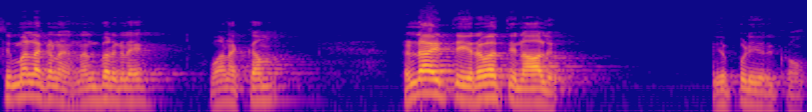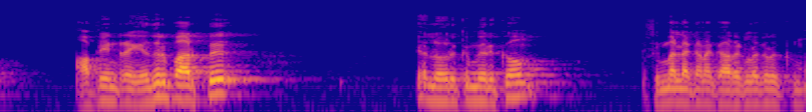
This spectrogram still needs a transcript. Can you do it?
சிம்மலக்கண நண்பர்களே வணக்கம். ரெண்டாயிரத்தி இருபத்தி நாலு எப்படி இருக்கும் அப்படின்ற எதிர்பார்ப்பு எல்லோருக்கும் இருக்கும் சிம்மலக்கணக்காரர்களுக்கும் இருக்கும்.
